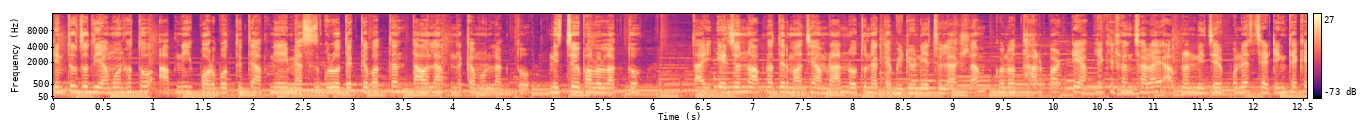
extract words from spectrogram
কিন্তু যদি এমন হতো, আপনি পরবর্তীতে আপনি এই মেসেজগুলো দেখতে পারতেন, তাহলে আপনার কেমন লাগতো? নিশ্চয়ই ভালো লাগতো। তাই এজন্য আপনাদের মাঝে আমরা নতুন একটা ভিডিও নিয়ে চলে আসলাম। কোনো থার্ড পার্টি অ্যাপ্লিকেশন ছাড়াই আপনার নিজের ফোনের সেটিং থেকে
